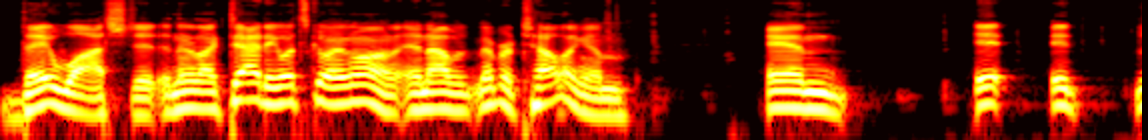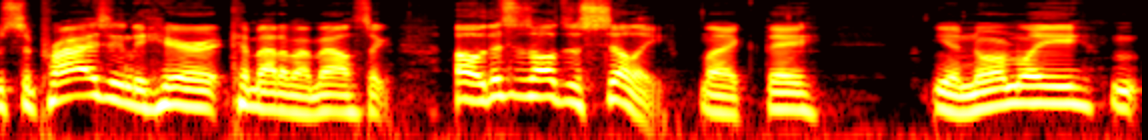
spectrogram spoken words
they watched it and they're like, "Daddy, what's going on?" And I remember telling them, and it it was surprising to hear it come out of my mouth. It's like, "Oh, this is all just silly." Like they, you know, normally m-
